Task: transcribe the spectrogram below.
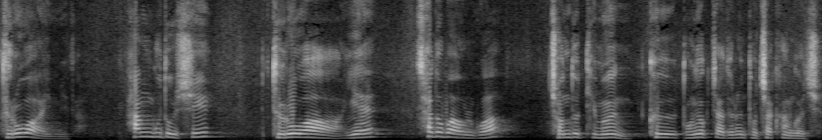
드로아입니다. 항구 도시 드로아의 사도 바울과 전도팀은 그 동역자들은 도착한 거죠.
